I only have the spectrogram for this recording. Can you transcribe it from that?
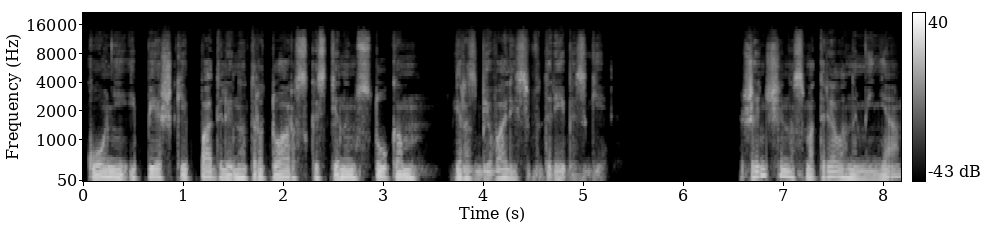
кони и пешки падали на тротуар с костяным стуком и разбивались в дребезги. Женщина смотрела на меня,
